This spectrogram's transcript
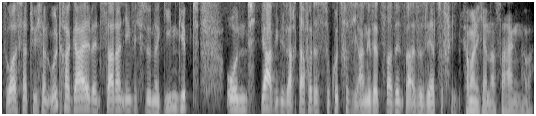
So ist natürlich dann ultra geil, wenn es da dann irgendwelche Synergien gibt. Und ja, wie gesagt, dafür, dass es so kurzfristig angesetzt war, sind wir also sehr zufrieden. Kann man nicht anders sagen, aber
